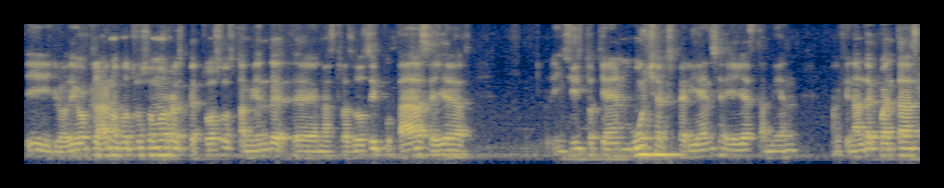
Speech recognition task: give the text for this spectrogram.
y lo digo claro, nosotros somos respetuosos también de, nuestras dos diputadas, ellas, insisto, tienen mucha experiencia y ellas también, al final de cuentas,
